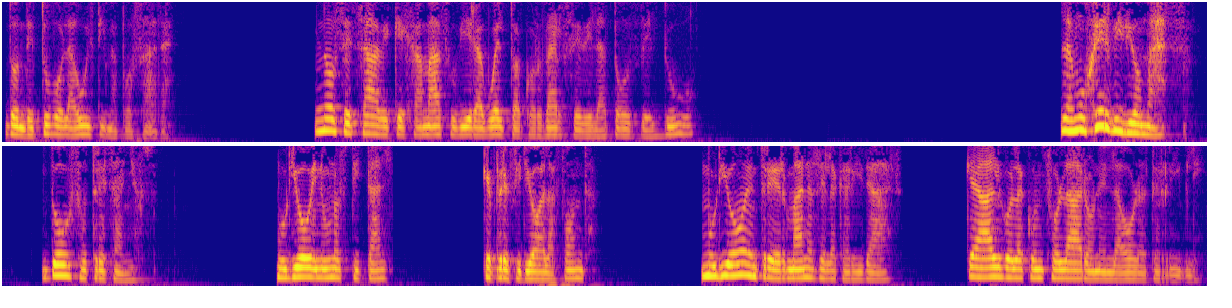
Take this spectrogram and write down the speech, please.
donde tuvo la última posada. No se sabe que jamás hubiera vuelto a acordarse de la tos del dúo. La mujer vivió más, dos o tres años. Murió en un hospital, que prefirió a la fonda. Murió entre hermanas de la caridad, que algo la consolaron en la hora terrible.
